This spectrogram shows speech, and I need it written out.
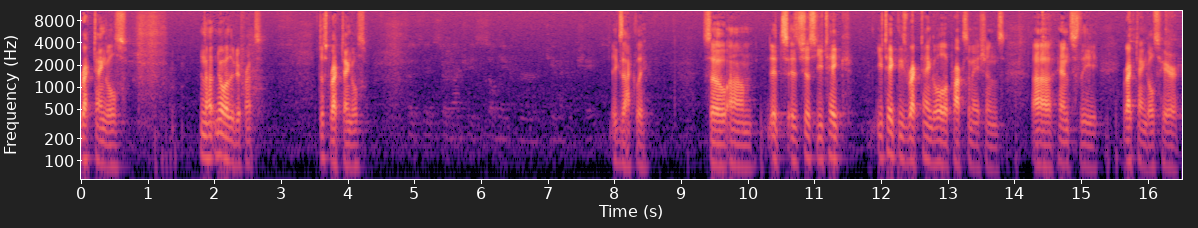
Rectangles. No, no other difference. Just rectangles. Exactly. So um, it's, it's just you take, you take these rectangle approximations, uh, hence the rectangles here,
